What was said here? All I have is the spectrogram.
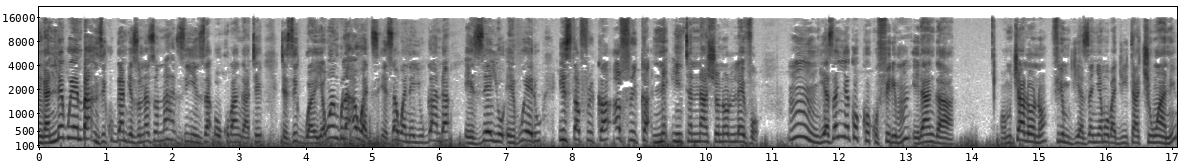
nga ne bwemba nzikugambye zonna zonna ziyinza okuba nga ate teziggwayo. Yawangula awards ezawa ne uganda ezeeyo ebweru east africa africa ne international level. Mm, yazanyako ko ku firimu era nga omukyalo ono firimu gye yazannyamu bagiyita kiwaani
